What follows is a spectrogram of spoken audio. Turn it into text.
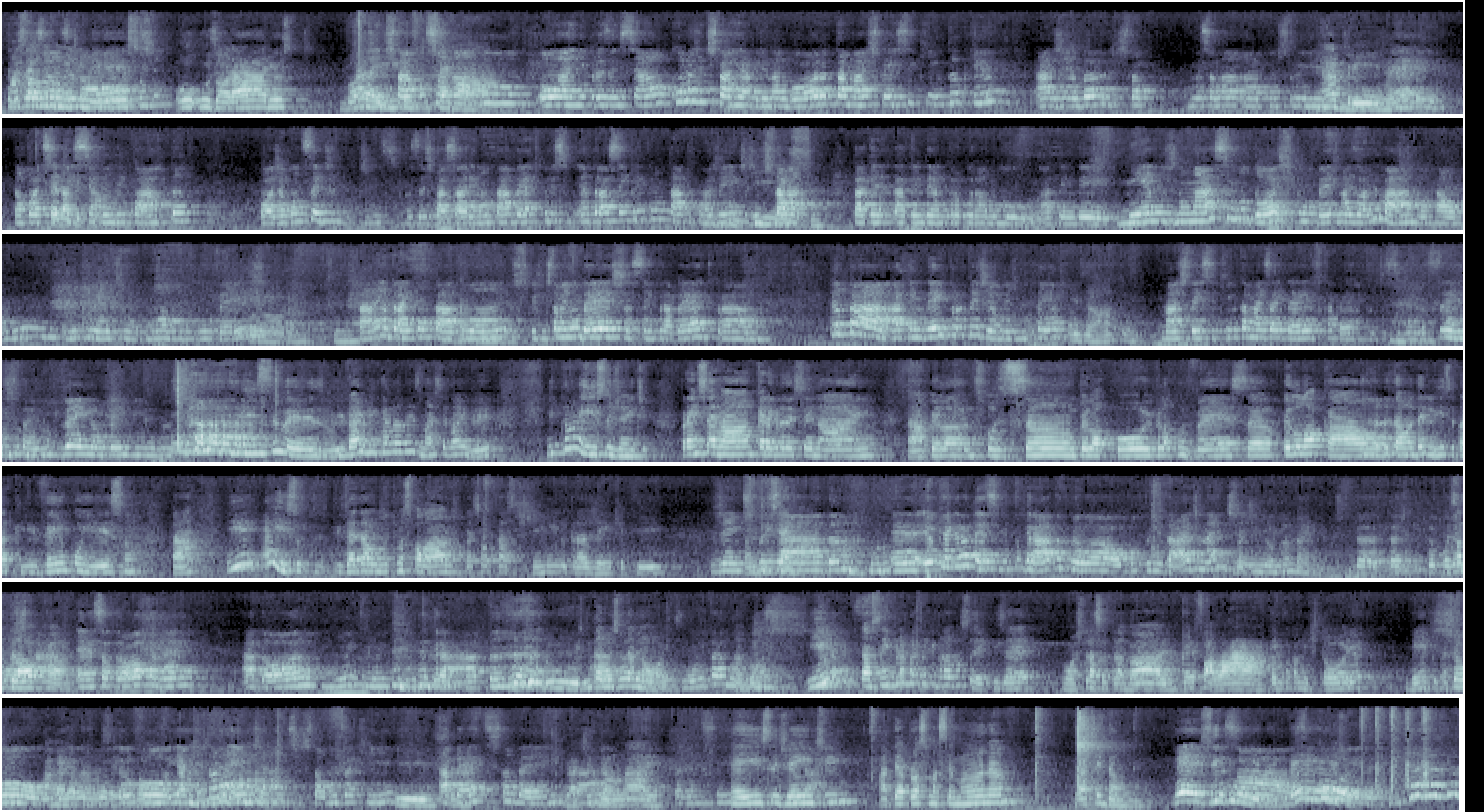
Mas fala novamente o 311 endereço, os horários. Bota a gente está gente encerrar. funcionando online presencial. Como a gente está reabrindo agora, está mais terça e quinta, porque a agenda a gente está começando a, construir. Reabrir, novo, né? reabrir. Então pode Se ser que segunda e quarta pode acontecer de, de se vocês passarem e não está aberto, por isso entrar sempre em contato com a gente. A gente Isso. tá aten- atendendo, procurando atender menos, no máximo dois por vez, mas olhe lá, botar um, um cliente, um, um aluno por vez Por tá? Entrar em contato antes, que a gente também não deixa sempre aberto para tentar atender e proteger ao mesmo tempo. Exato. Mas terça e quinta, mas a ideia é ficar aberto de segunda a sexta e venham bem-vindos. Isso mesmo. E vai vir cada vez mais, você vai ver. Então é isso, gente. Para encerrar, quero agradecer Nai, tá? Pela disposição, pelo apoio, pela conversa, pelo local. Tá uma delícia estar aqui. Venham, conheçam, tá? E é isso. Se quiser dar as últimas palavras pro pessoal que está assistindo, pra gente aqui. Gente, obrigada. É, eu que agradeço, muito grata pela oportunidade, né? De, Gratidão também. da, da, de eu poder Essa mostrar troca. essa troca, né? Adoro, muito, muito, muito grata. Muita luz, muita luz Adorei. nós. Muita luz. Tá bom? E tá sempre aberto aqui pra você. Quiser mostrar seu trabalho, quero falar, quero contar minha história, vem aqui, tá Show! sempre aberto pra Eu, você. eu tá vou. E aqui também, gente. Estamos aqui Isso. abertos também. pra- Gratidão, Nai. Pra gente se... É isso, gente. Até a próxima semana. Gratidão. Beijo, Se pessoal. cuidem. Beijo. Se cuidem.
